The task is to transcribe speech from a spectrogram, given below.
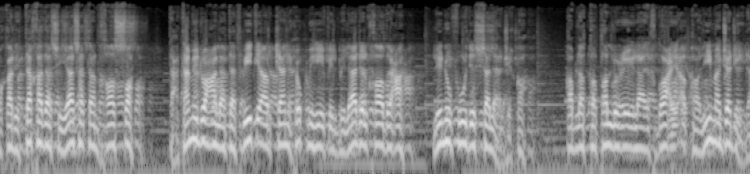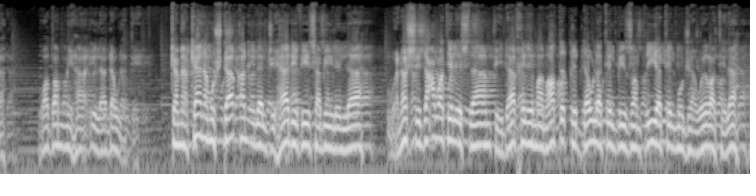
وقد اتخذ سياسة خاصة تعتمد على تثبيت أركان حكمه في البلاد الخاضعة لنفوذ السلاجقة قبل التطلع إلى إخضاع أقاليم جديدة وضمها إلى دولته. كما كان مشتاقا إلى الجهاد في سبيل الله ونشر دعوة الإسلام في داخل مناطق الدولة البيزنطية المجاورة له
